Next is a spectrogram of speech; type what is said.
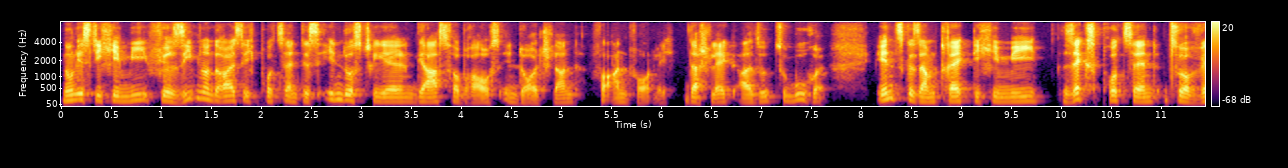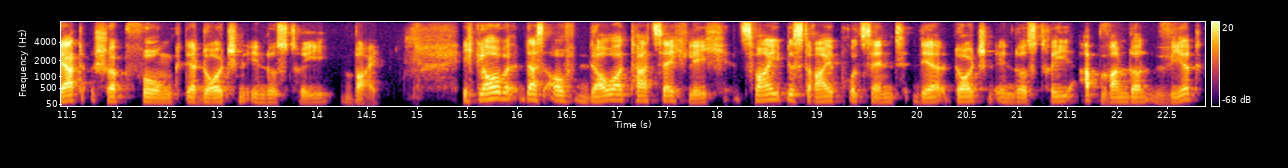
Nun ist die Chemie für 37 Prozent des industriellen Gasverbrauchs in Deutschland verantwortlich. Das schlägt also zu Buche. Insgesamt trägt die Chemie 6 Prozent zur Wertschöpfung der deutschen Industrie bei. Ich glaube, dass auf Dauer tatsächlich 2 bis 3 Prozent der deutschen Industrie abwandern wird,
